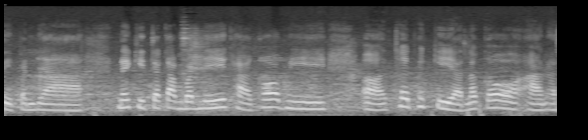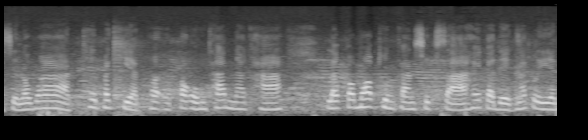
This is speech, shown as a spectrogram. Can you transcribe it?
ติปัญญา ในกิจกรรมวันนี้ค่ะก็มีเทิดพระเกียรติแล้วก็อ่านอาศิรวาทเทิดพระเกียรติพระพระองค์ท่านนะคะ แล้วก็มอบทุนการศึกษาให้กับเด็กนักเรียน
